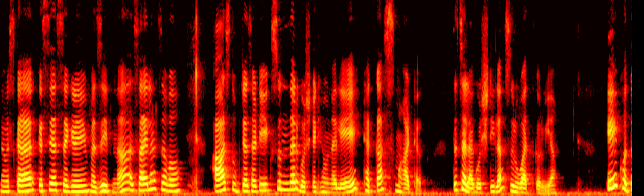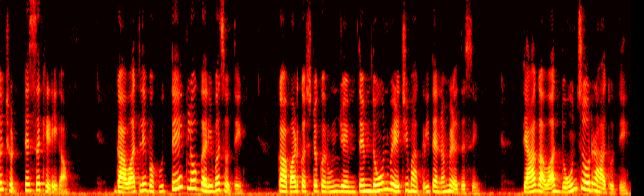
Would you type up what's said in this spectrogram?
नमस्कार कसे आहेत सगळे? मजेत ना? असायलाच हवं. आज तुमच्यासाठी एक सुंदर गोष्ट घेऊन आली ठक्कास महाठक तर चला गोष्टीला सुरुवात करूया. एक होतं छोटंसं खेडेगाव. गावातले बहुतेक लोक गरीबच होते. काबाड कष्ट करून जेमतेम दोन वेळची भाकरी त्यांना मिळत असे. त्या गावात दोन चोर राहत होते.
